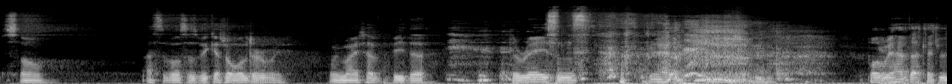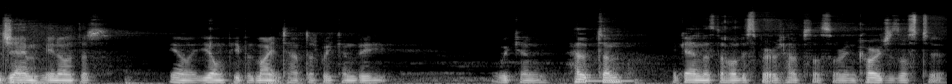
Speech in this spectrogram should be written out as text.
so I suppose as we get older, we we might have be the the raisins. but we have that little gem, you know, that you know young people might have that we can be we can help them again as the Holy Spirit helps us or encourages us to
